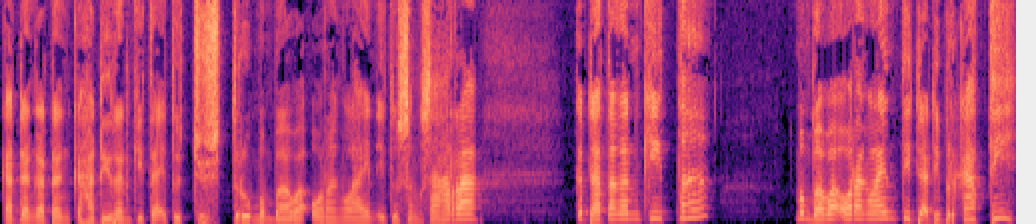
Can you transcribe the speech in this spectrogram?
Kadang-kadang kehadiran kita itu justru membawa orang lain itu sengsara. Kedatangan kita membawa orang lain tidak diberkati.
